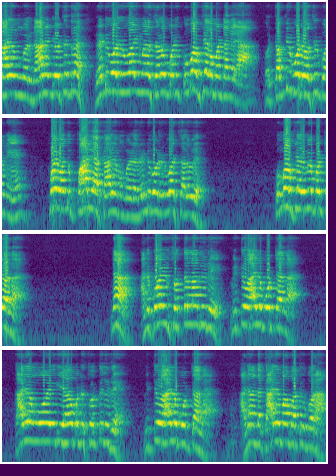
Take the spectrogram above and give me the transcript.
காளியம்மன் கோயில். நாலஞ்சு வருஷத்துல ரெண்டு கோடி ரூபாய்க்கு மேல செலவு பண்ணி கும்பாபிஷேகம் பண்ணிட்டாங்கய்யா. ஒரு கப்தி போட்டு வசூல் பண்ணி போய் வந்து பாரியா காளியம்மன் கோயில ரெண்டு கோடி ரூபாய் செலவு. கும்பாபிஷேகமே பண்ணிட்டாங்க என்ன? அந்த கோயில் சொத்தெல்லாம் இருக்குது. விட்டு வாயில போட்டாங்க. காளியம்மன் கோயிலுக்கு ஏகப்பட்ட சொத்து இருக்குது. விட்டு வாயில போட்டாங்க. அதான் அந்த காளியம்மா பார்த்துக்க போறான்.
